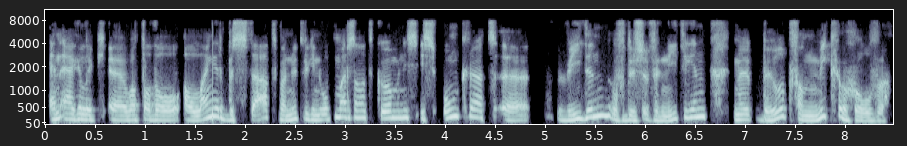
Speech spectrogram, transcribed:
En eigenlijk eh, wat dat al, al langer bestaat, maar nu terug in opmars aan het komen is, is onkruid eh, wieden, of dus vernietigen, met behulp van microgolven.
